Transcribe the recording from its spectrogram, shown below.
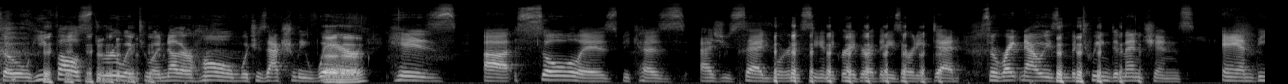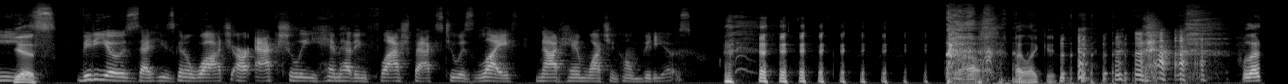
So he falls through into another home, which is actually where Uh-huh. his uh, soul is, because as you said, we're going to see in the graveyard that he's already dead. So right now he's in between dimensions, and these Yes. videos that he's going to watch are actually him having flashbacks to his life, not him watching home videos. wow. I like it. Well, that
